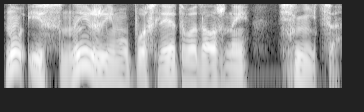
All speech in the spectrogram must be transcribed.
ну и сны же ему после этого должны сниться.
